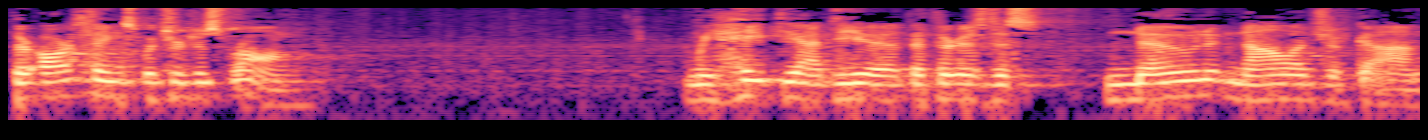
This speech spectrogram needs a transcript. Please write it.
There are things which are just wrong. And we hate the idea that there is this known knowledge of God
